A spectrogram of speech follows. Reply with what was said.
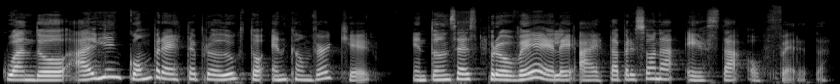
cuando alguien compre este producto en ConvertKit, entonces provéele a esta persona esta oferta.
